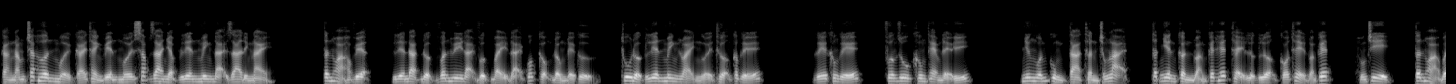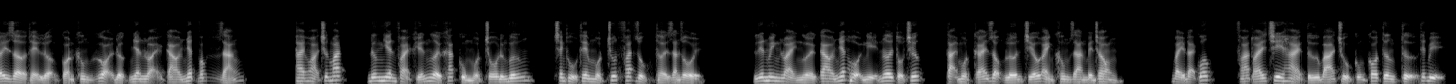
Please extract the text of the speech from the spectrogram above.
càng nắm chắc hơn 10 cái thành viên mới sắp gia nhập liên minh đại gia đình này. Tân hỏa học viện liền đạt được vân huy đại vực bảy đại quốc cộng đồng đề cử, thu được liên minh loài người thượng cấp ghế. Ghế không ghế, phương du không thèm để ý. Nhưng muốn cùng tà thần chống lại, tất nhiên cần đoàn kết hết thể lực lượng có thể đoàn kết, huống chi, tân hỏa bây giờ thể lượng còn không gọi được nhân loại cao nhất vóc dáng. Hai họa trước mắt, đương nhiên phải khiến người khác cùng một chỗ đứng vững, tranh thủ thêm một chút phát dục thời gian rồi. Liên minh loài người cao nhất hội nghị nơi tổ chức, tại một cái rộng lớn chiếu ảnh không gian bên trong. Bảy đại quốc phá toái chi hải tứ bá chủ cũng có tương tự thiết bị,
